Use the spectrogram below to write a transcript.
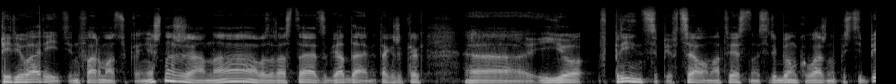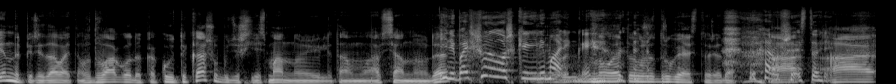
переварить информацию, конечно же, она возрастает с годами. Так же, как э, ее, в принципе, в целом ответственность ребенку важно постепенно передавать. Там, в два года какую ты кашу будешь есть, манную или там овсяную, да? Или большой ложкой, или маленькой. Ну, это уже другая история, да. Хорошая а, история. А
